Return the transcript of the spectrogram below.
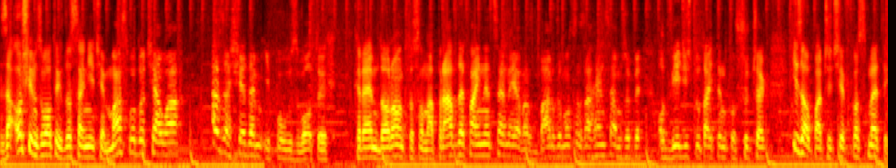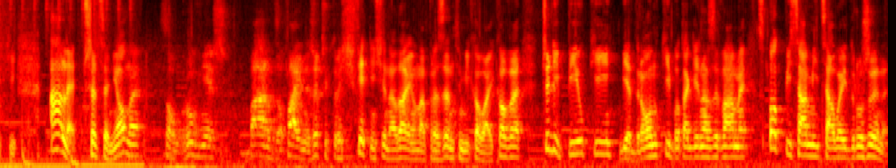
Za 8 zł dostaniecie masło do ciała, a za 7,5 zł krem do rąk. To są naprawdę fajne ceny. Ja Was bardzo mocno zachęcam, żeby odwiedzić tutaj ten koszyczek i zaopatrzyć się w kosmetyki. Ale przecenione są również bardzo fajne rzeczy, które świetnie się nadają na prezenty mikołajkowe, czyli piłki, biedronki, bo tak je nazywamy, z podpisami całej drużyny.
